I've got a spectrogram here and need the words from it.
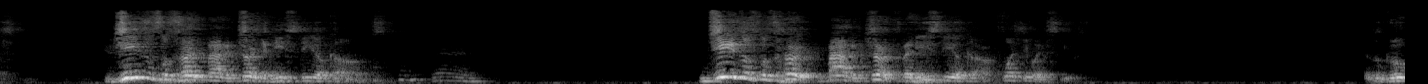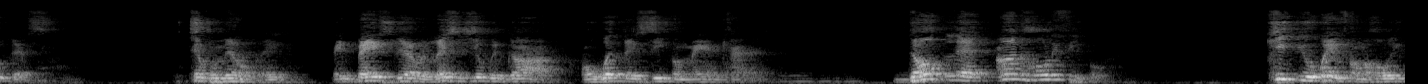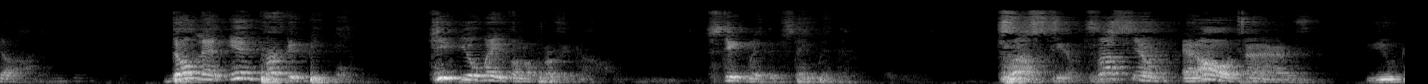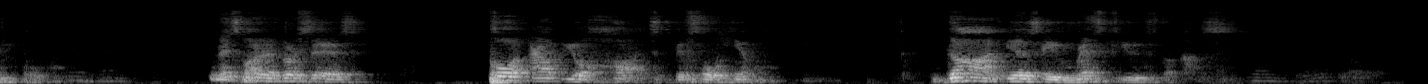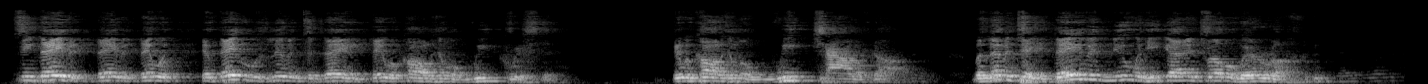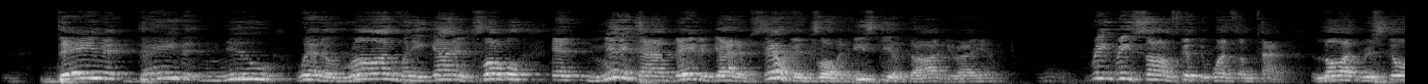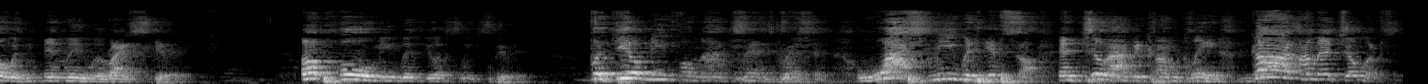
Jesus was hurt by the church and he still comes. Jesus was hurt by the church, but he still comes. What's your excuse? There's a group that's temperamental. They, they base their relationship with God on what they see from mankind. Don't let unholy people keep you away from a holy God. Don't let imperfect people keep you away from a perfect God. Stick with them. Stay with it. Trust him. Trust him at all times, you people. The next part of that verse says, pour out your heart before him. God is a refuge for us. See, David, David, they would, if David was living today, they would call him a weak Christian. They would call him a weak child of God. But let me tell you, David knew when he got in trouble where to run. David, David knew where to run when he got in trouble. And many times David got himself in trouble. He's still God, here I am. Read, read Psalm 51 sometime. Lord, restore in me with right spirit. Uphold me with your sweet spirit. Forgive me for my transgression. Wash me with hyssop until I become clean. God, I'm at your mercy.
